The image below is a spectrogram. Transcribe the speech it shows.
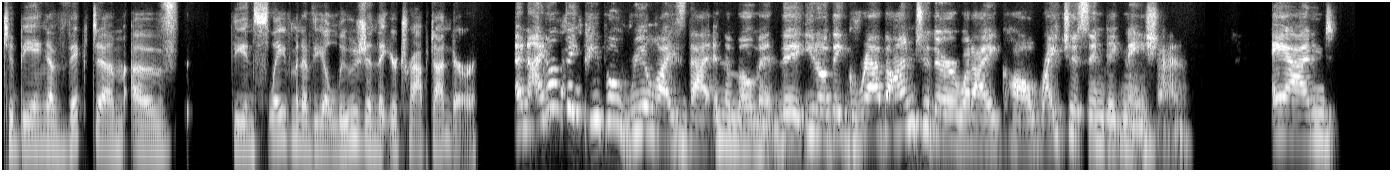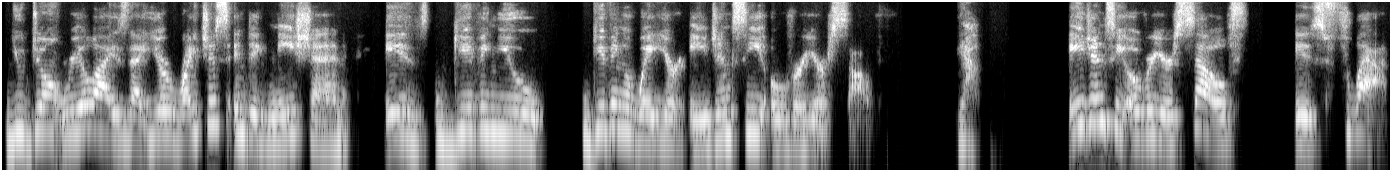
to being a victim of the enslavement of the illusion that you're trapped under and i don't think people realize that in the moment. They you know they grab onto their what i call righteous indignation. And you don't realize that your righteous indignation is giving you giving away your agency over yourself. Yeah. Agency over yourself is flat.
